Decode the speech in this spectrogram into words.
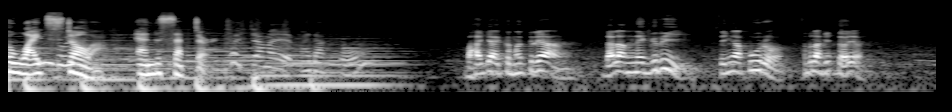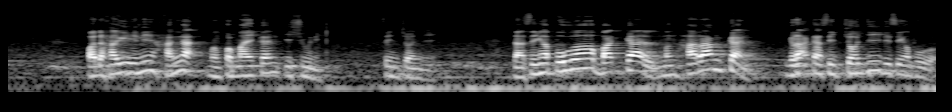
the white stone, and the scepter. Bahagian Kementerian Dalam Negeri Singapura sebelah kita ya. Pada hari ini hangat mempermainkan isu ni. Sinchonji. Dan Singapura bakal mengharamkan gerakan Sinchonji di Singapura.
